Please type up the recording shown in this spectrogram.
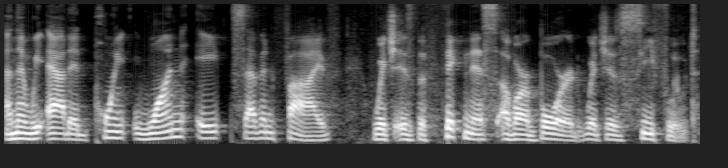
and then we added 0.1875, which is the thickness of our board, which is C-flute.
